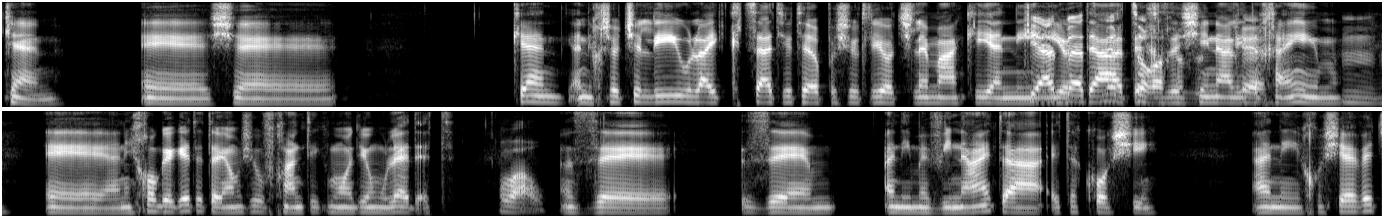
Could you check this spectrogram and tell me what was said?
כן, ש... כן, אני חושבת שלי אולי קצת יותר פשוט להיות שלמה, כי אני כי יודעת איך זה שינה לי כן. את החיים. Mm, אה, אני חוגגת את היום שאובחנתי כמו עוד יום הולדת. וואו. אז אה, זה, אני מבינה את, ה, את הקושי. אני חושבת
